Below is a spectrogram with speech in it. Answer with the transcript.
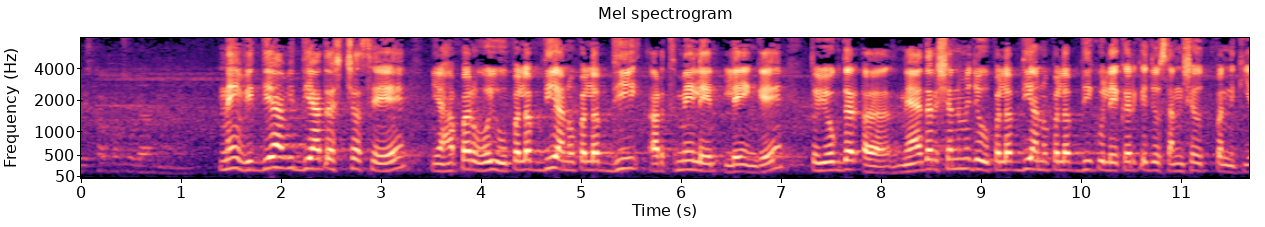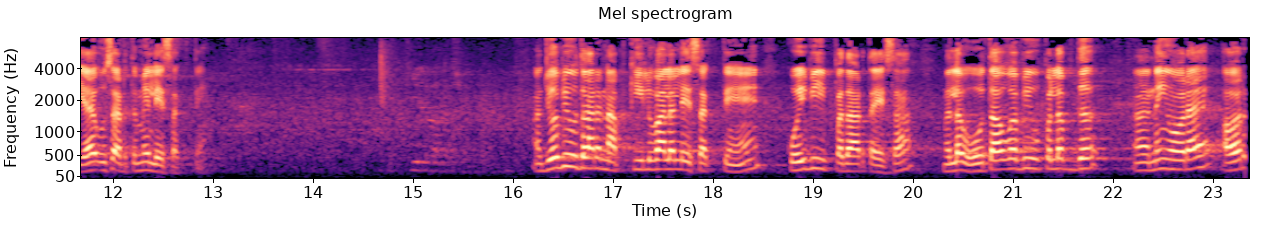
तो इसका कौन सा उदाहरण नहीं विद्या विद्यातश्च से यहाँ पर वही उपलब्धि अनुपलब्धि अर्थ में ले, लेंगे तो योग दर, न्याय दर्शन में जो उपलब्धि अनुपलब्धि को लेकर के जो संशय उत्पन्न किया है उस अर्थ में ले सकते हैं। हाँ, जो भी उदाहरण आप कील वाला ले सकते हैं कोई भी पदार्थ ऐसा मतलब होता हुआ भी उपलब्ध नहीं हो रहा है और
